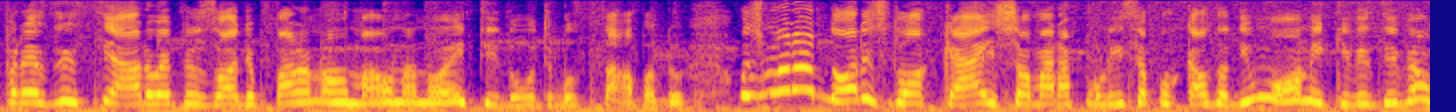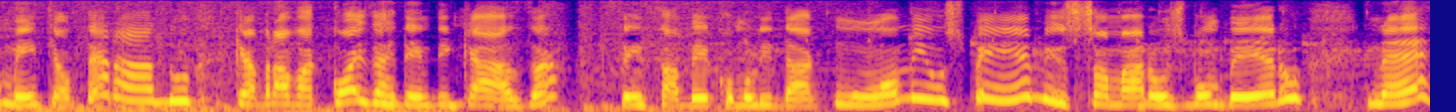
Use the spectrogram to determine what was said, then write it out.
presenciar o episódio paranormal na noite do último sábado. Os moradores locais chamaram a polícia por causa de um homem que visivelmente alterado quebrava coisas dentro de casa. Sem saber como lidar com o homem, os PMs chamaram os bombeiros, né?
